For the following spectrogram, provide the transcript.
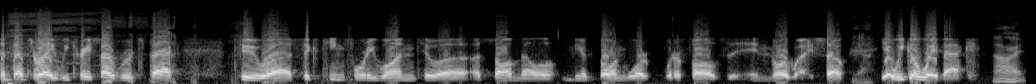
That's right. We trace our roots back to uh, 1641 to a, a sawmill near the Boen Waterfalls in Norway. So, yeah. yeah, we go way back. All right.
